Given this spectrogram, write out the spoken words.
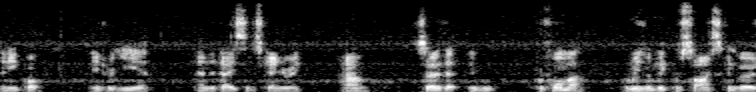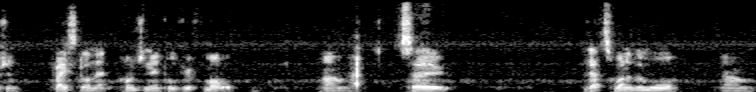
an epoch, enter a year and the day since January, um, so that it will perform a, a reasonably precise conversion based on that continental drift model. Um, so that's one of the more, um,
